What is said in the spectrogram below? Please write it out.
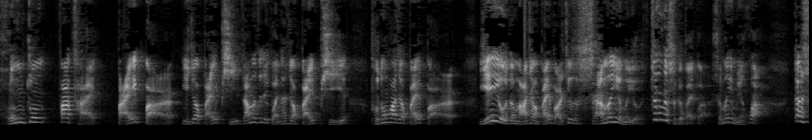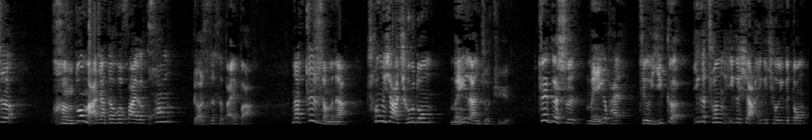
红中发财，白板儿也叫白皮，咱们这里管它叫白皮，普通话叫白板儿。也有的麻将白板儿就是什么也没有，真的是个白板，什么也没画。但是很多麻将都会画一个框，表示这是白板。那这是什么呢？春夏秋冬梅兰竹菊，这个是每一个牌只有一个，一个春，一个夏，一个秋，一个冬，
